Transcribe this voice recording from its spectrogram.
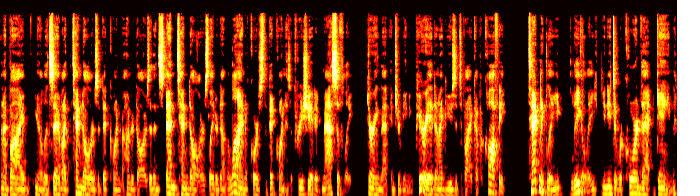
and I buy, you know, let's say I buy $10 of Bitcoin at $100 and then spend $10 later down the line, of course, the Bitcoin has appreciated massively during that intervening period and I use it to buy a cup of coffee. Technically, legally, you need to record that gain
